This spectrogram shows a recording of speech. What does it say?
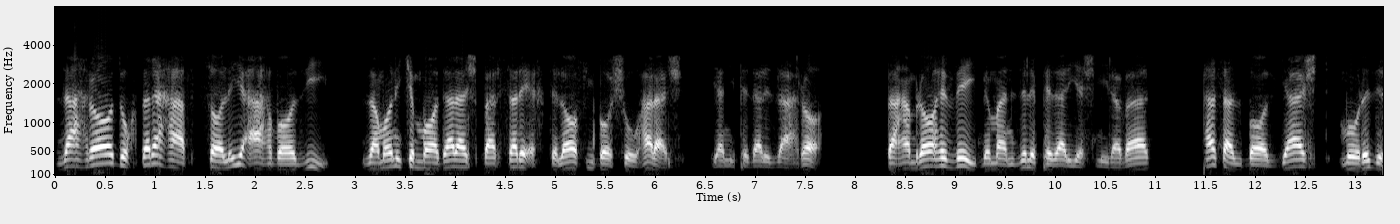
زهرا دختر هفت ساله اهوازی زمانی که مادرش بر سر اختلافی با شوهرش یعنی پدر زهرا به همراه وی به منزل پدریش می رود پس از بازگشت مورد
